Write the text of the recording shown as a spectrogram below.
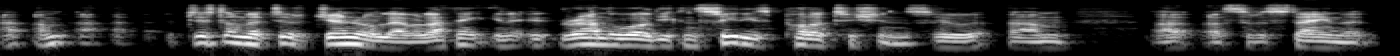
Um, uh, just on a general level, I think you know, around the world you can see these politicians who um, are, are, sort of saying that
